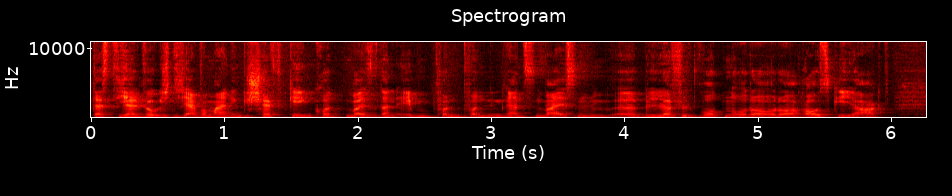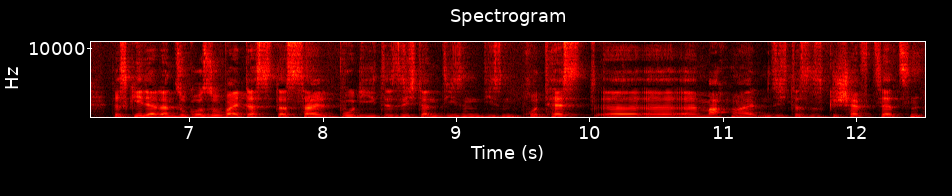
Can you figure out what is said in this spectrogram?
dass die halt wirklich nicht einfach mal in ein Geschäft gehen konnten, weil sie dann eben von, von den ganzen Weißen äh, belöffelt wurden oder, oder rausgejagt. Das geht ja dann sogar so weit, dass das halt, wo die sich dann diesen, diesen Protest äh, äh, machen halt und sich das ins Geschäft setzen,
